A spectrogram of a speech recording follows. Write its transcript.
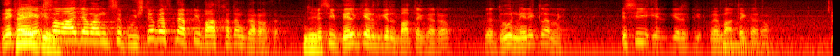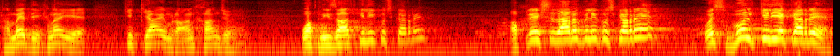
لیکن ایک۔ سوال جب ہم سے پوچھتے ہیں بس میں اپنی بات ختم کر رہا ہوں سر۔ جی۔ اسی بیل کے ارد گرد باتیں کر رہا ہوں۔ دور نہیں نکلا میں۔ اسی ارد گرد میں باتیں کر رہا ہوں۔ ہمیں دیکھنا یہ ہے کہ کیا عمران خان جو ہیں وہ اپنی ذات کے لیے کچھ کر رہے ہیں؟ اپنے رشتے داروں کے لیے کچھ کر رہے ہیں؟ وہ اس ملک کے لیے کر رہے ہیں؟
